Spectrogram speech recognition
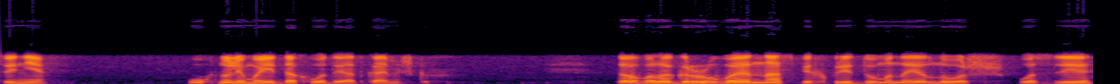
цене. Ухнули мои доходы от камешков. То была грубая, наспех придуманная ложь. После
